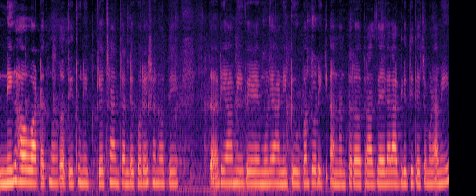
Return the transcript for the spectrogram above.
निघावं वाटत नव्हतं. तिथून इतके छान छान डेकोरेशन होते. तरी आम्ही वेळेमुळे आणि पिऊ पण थोडी नंतर त्रास द्यायला लागली होती. त्याच्यामुळे आम्ही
